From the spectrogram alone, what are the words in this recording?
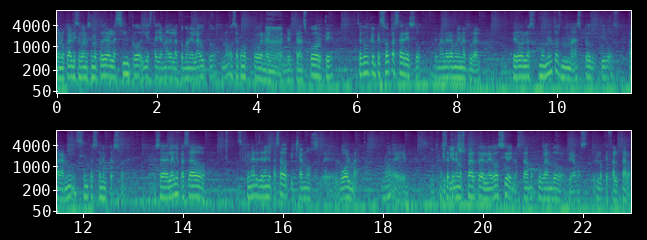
Con lo cual dice, bueno, se me puede ir a las 5 y esta llamada la tomo en el auto, ¿no? O sea, como en el, ah. en el transporte. O sea, como que empezó a pasar eso de manera muy natural. Pero los momentos más productivos para mí siempre son en persona. O sea, el año pasado, finales del año pasado, pichamos eh, Walmart, ¿no? Eh, o sea, tenemos parte del negocio y nos estábamos jugando, digamos, lo que faltaba.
